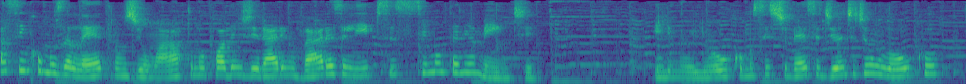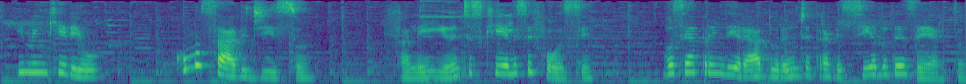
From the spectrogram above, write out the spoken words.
assim como os elétrons de um átomo podem girar em várias elipses simultaneamente. Ele me olhou como se estivesse diante de um louco e me inquiriu: Como sabe disso? Falei antes que ele se fosse. Você aprenderá durante a travessia do deserto.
